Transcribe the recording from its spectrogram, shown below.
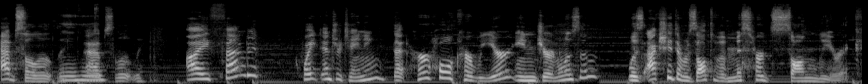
Absolutely. Mm-hmm. Absolutely. I found it quite entertaining that her whole career in journalism was actually the result of a misheard song lyric.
